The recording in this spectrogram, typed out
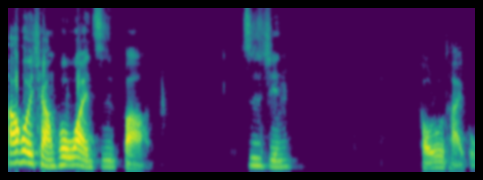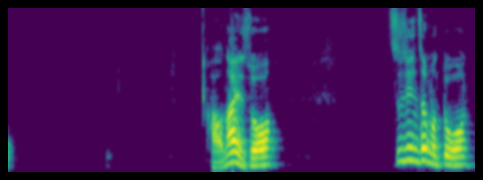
他会强迫外资把资金投入台股。好，那你说资金这么多，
